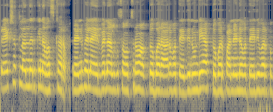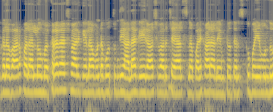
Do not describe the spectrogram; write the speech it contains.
ప్రేక్షకులందరికీ నమస్కారం. రెండు వేల ఇరవై నాలుగు సంవత్సరం అక్టోబర్ ఆరవ తేదీ నుండి అక్టోబర్ పన్నెండవ తేదీ వరకు గల వార ఫలాల్లో మకర రాశి వారికి ఎలా ఉండబోతుంది అలాగే ఈ రాశి వారు చేయాల్సిన పరిహారాలు ఏమిటో తెలుసుకోబోయే ముందు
